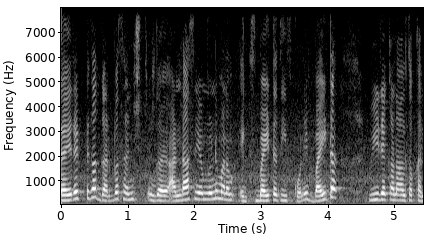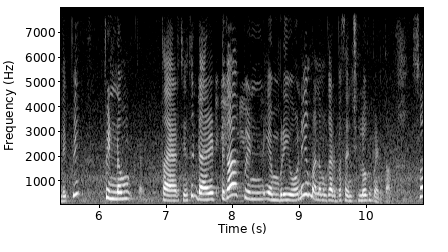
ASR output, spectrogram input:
డైరెక్ట్గా గర్భసంచి అండాశయం నుండి మనం ఎగ్స్ బయట తీసుకొని బయట వీర్య కణాలతో కలిపి పిండం తయారు చేసి డైరెక్ట్గా పిన్ ఎంబ్రియోని మనం గర్భసంచిలోకి పెడతాం. సో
